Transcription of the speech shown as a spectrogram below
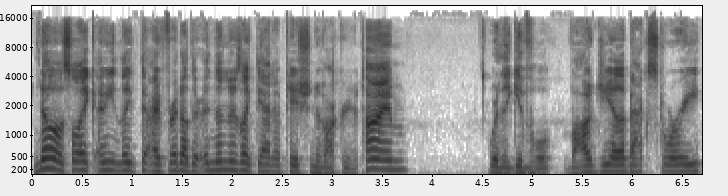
no, so like I mean, like I've read other, and then there's like the adaptation of Ocarina of Time, where they give Volvagia a backstory,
